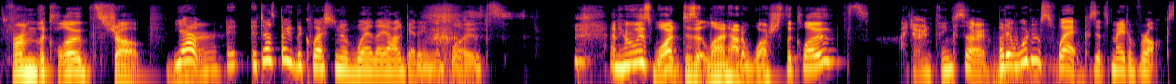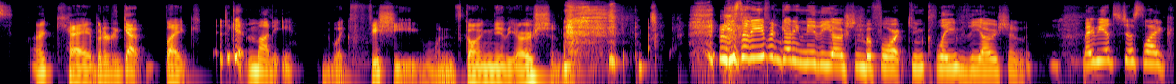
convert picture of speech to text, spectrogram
from the clothes shop. you Yeah, know? it, it does beg the question of where they are getting the clothes. And who is what? Does it learn how to wash the clothes? I don't think so, but it wouldn't sweat because it's made of rocks. Okay, but it'd get like It'd get muddy. like fishy when it's going near the ocean. Is it even getting near the ocean before it can cleave the ocean? Maybe it's just like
